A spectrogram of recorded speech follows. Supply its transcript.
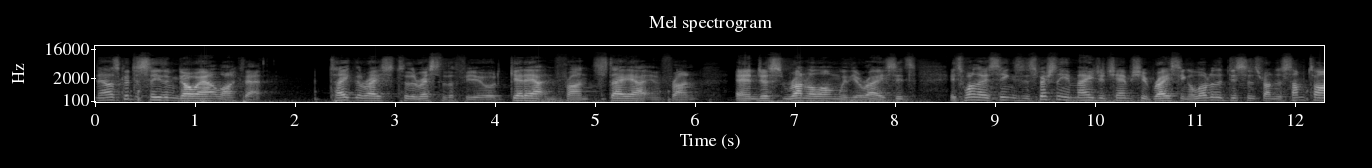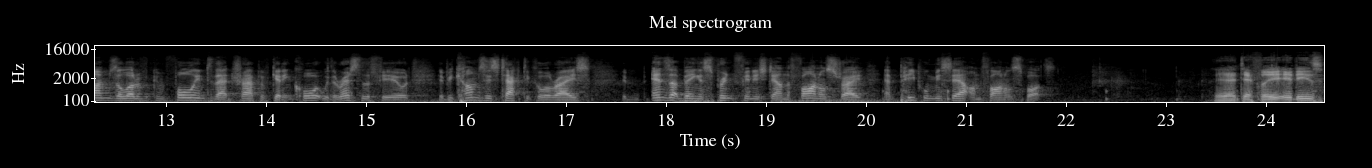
Now, it's good to see them go out like that. Take the race to the rest of the field, get out in front, stay out in front, and just run along with your race. It's it's one of those things, especially in major championship racing, a lot of the distance runners, sometimes a lot of them can fall into that trap of getting caught with the rest of the field. It becomes this tactical race. It ends up being a sprint finish down the final straight, and people miss out on final spots. Yeah, definitely. It is.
